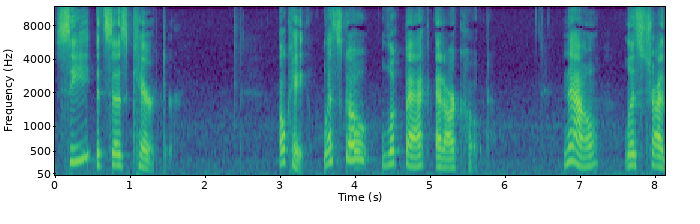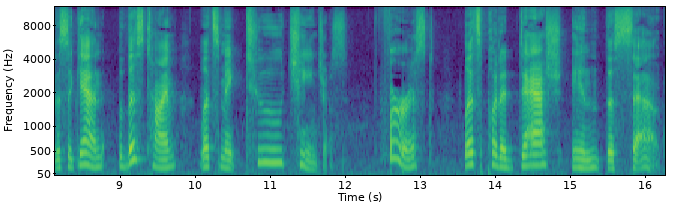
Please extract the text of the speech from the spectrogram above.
See, it says character. Okay, let's go look back at our code. Now, let's try this again, but this time, let's make two changes. First, let's put a dash in the sep.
